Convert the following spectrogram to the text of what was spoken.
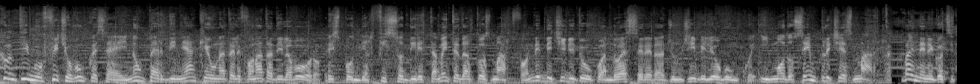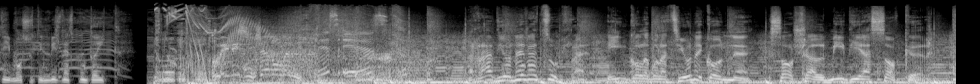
Con Team Ufficio ovunque sei, non perdi neanche una telefonata di lavoro. Rispondi al fisso direttamente dal tuo smartphone e decidi tu quando essere raggiungibile ovunque, in modo semplice e smart. Vai nei negozi Team su teambusiness.it. Ladies and gentlemen, This is Radio Nerazzurra in collaborazione con Social Media Soccer.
